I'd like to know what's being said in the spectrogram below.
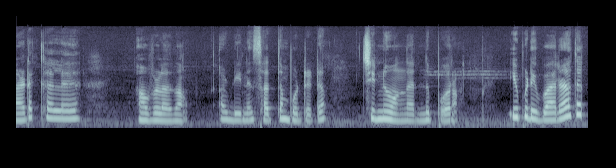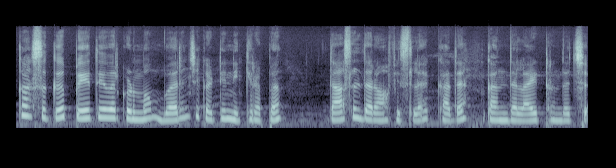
நடக்கலை. அவ்வளோதான் அப்படின்னு சத்தம் போட்டுட்டு சின்ன அங்கேருந்து போகிறான் இப்படி வராத காசுக்கு பேத்தேவர் குடும்பம் வரிஞ்சு கட்டி நிற்கிறப்ப தாசில்தார் ஆஃபீஸில் கதை கந்தலாயிட்டு இருந்துச்சு.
